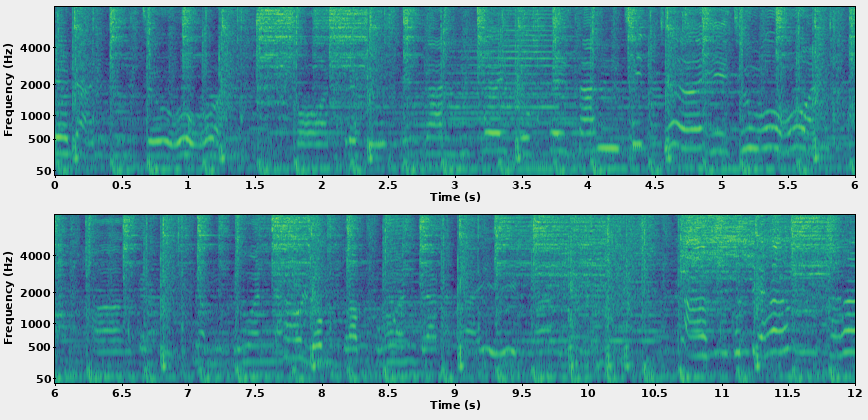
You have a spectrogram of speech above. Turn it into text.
ยรันจวนกอดกระดูกกันเคยสุขเคยสันชิดเชยชวนห่างกันสุดลำดวนแล้วลมกลับหวนรักใครใครคำคุณรำพั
